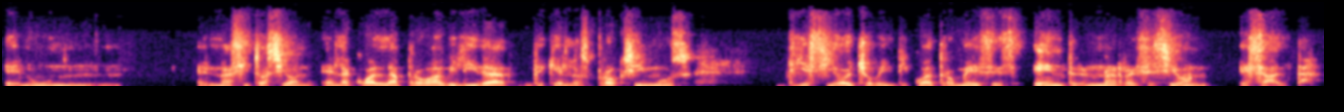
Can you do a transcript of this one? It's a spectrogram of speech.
en, un, en una situación en la cual la probabilidad de que en los próximos 18, 24 meses entre en una recesión es alta.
